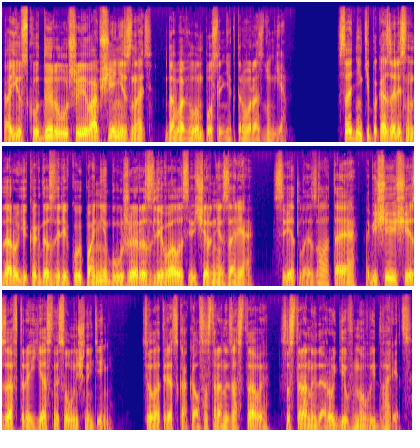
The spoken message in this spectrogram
А Юскудыр лучше и вообще не знать», — добавил он после некоторого раздумья. Садники показались на дороге, когда за рекой по небу уже разливалась вечерняя заря. Светлая, золотая, обещающая завтра ясный солнечный день. Целый отряд скакал со стороны заставы, со стороны дороги в новый дворец.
